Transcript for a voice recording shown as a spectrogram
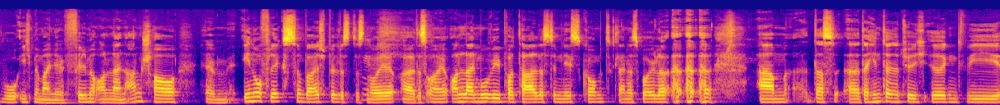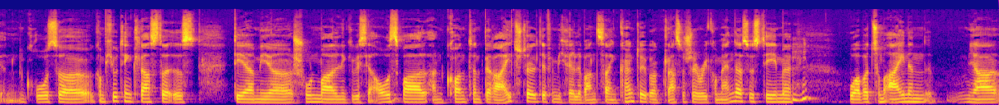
wo ich mir meine Filme online anschaue, ähm, Innoflix zum Beispiel, das das neue, äh, das Online-Movie-Portal, das demnächst kommt, kleiner Spoiler, ähm, dass äh, dahinter natürlich irgendwie ein großer Computing-Cluster ist, der mir schon mal eine gewisse Auswahl an Content bereitstellt, der für mich relevant sein könnte über klassische Recommender-Systeme, mhm. wo aber zum einen ja,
